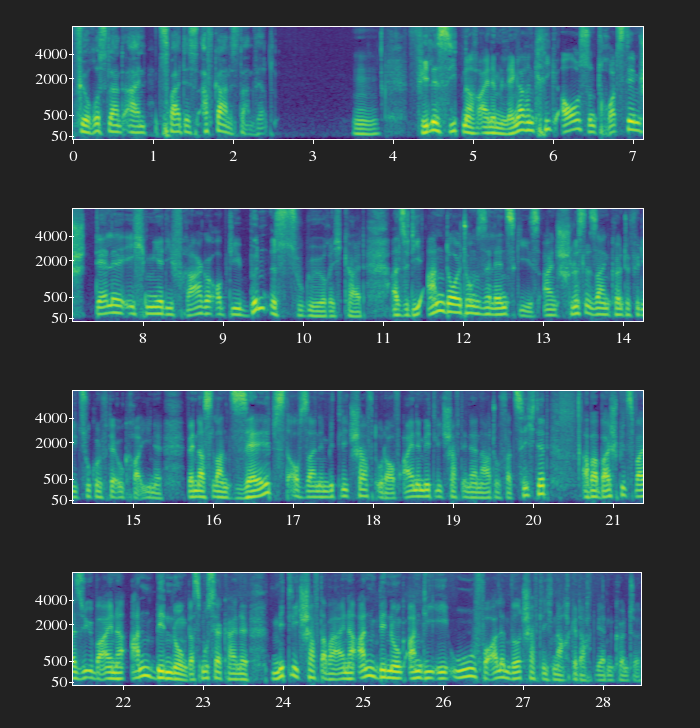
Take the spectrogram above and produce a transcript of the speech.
für Russland ein zweites Afghanistan wird. Mhm. Vieles sieht nach einem längeren Krieg aus und trotzdem stelle ich mir die Frage, ob die Bündniszugehörigkeit, also die Andeutung Zelenskis, ein Schlüssel sein könnte für die Zukunft der Ukraine. Wenn das Land selbst auf seine Mitgliedschaft oder auf eine Mitgliedschaft in der NATO verzichtet, aber beispielsweise über eine Anbindung, das muss ja keine Mitgliedschaft, aber eine Anbindung an die EU, vor allem wirtschaftlich nachgedacht werden könnte.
